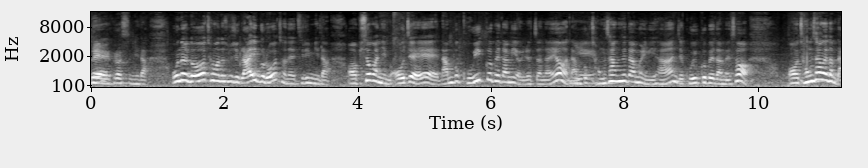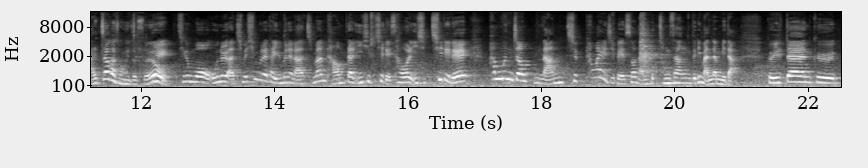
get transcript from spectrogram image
네, 네. 그렇습니다. 오늘도 청와대 소식 라이브로 전해드립니다. 어, 비서관님, 어제 남북 고위급 회담이 열렸잖아요. 남북 예. 정상회담을 위한 이제 고위급 회담에서 어, 정상회담 날짜가 정해졌어요. 예, 지금 뭐 오늘 아침에 신문에 다 일면에 나왔지만 다음 달 27일, 4월 27일에 판문점 남측 평화의 집에서 남북 정상들이 만납니다. 그 일단 그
